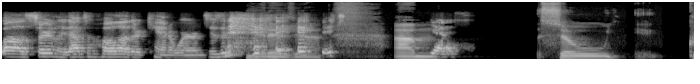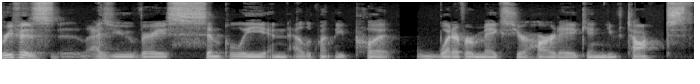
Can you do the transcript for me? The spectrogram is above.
Well, certainly, that's a whole other can of worms, isn't it? It is. Yeah. um, yes. So, grief is, as you very simply and eloquently put, whatever makes your heart ache. And you've talked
